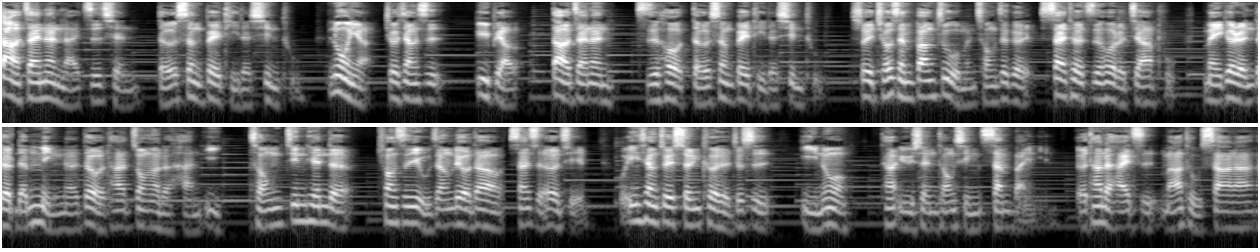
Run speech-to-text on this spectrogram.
大灾难来之前得胜被提的信徒，挪亚就像是预表大灾难之后得胜被提的信徒。所以求神帮助我们，从这个赛特之后的家谱，每个人的人名呢都有它重要的含义。从今天的创世记五章六到三十二节，我印象最深刻的就是以诺。他与神同行三百年，而他的孩子马土沙拉，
